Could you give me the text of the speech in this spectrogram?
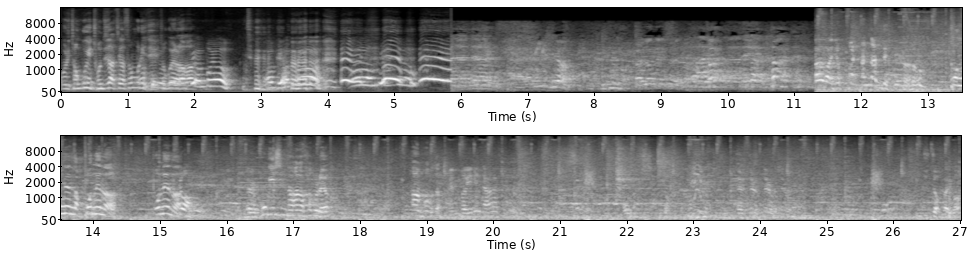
우리 정국이 존재 자체가 선물이지. 정국이 일로 와봐. 앞이 안 보여. 앞이 안 보여. 아, 안 보여. 하나가 아니라 뻔난데. 뻔내나, 뻔내나. 뻔내나. 호기심상 하나 사볼래요? 하나 사보자. 멤버 1인당 하나씩. 진짜 없다, 이거?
